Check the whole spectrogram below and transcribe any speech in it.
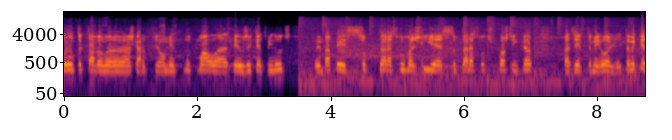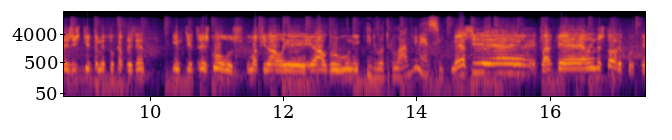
ontem que estava a jogar finalmente muito mal até os 80 minutos, o Mbappé soube dar a sua magia, soube dar a sua resposta em campo, para dizer também, olha, eu também quero existir, também estou cá presente, e meter três golos numa final é, é, algo único. E do outro lado, Messi. Messi é, é claro que é além da história, porque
